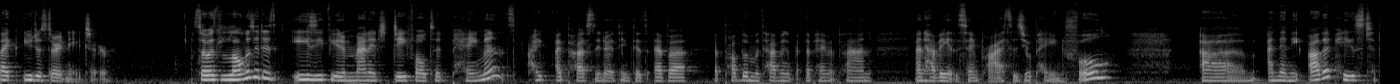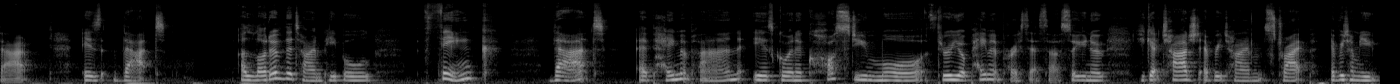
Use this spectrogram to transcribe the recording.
like you just don't need to. So as long as it is easy for you to manage defaulted payments, I, I personally don't think there's ever a problem with having a payment plan and having it the same price as you're paying full. Um, and then the other piece to that is that a lot of the time people think that a payment plan is going to cost you more through your payment processor. So, you know, you get charged every time Stripe, every time you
